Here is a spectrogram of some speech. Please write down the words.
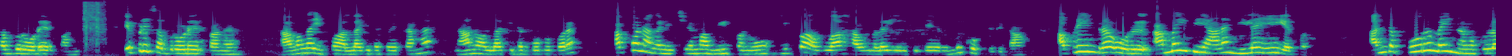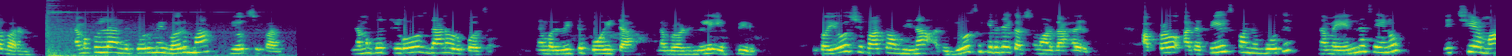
சபுரோட இருப்பாங்க. எப்படி சபுரோட இருப்பாங்க? அவங்க இப்போ அல்லா கிட்ட போயிருக்காங்க. நானும் அல்லா கிட்ட போக போறேன். அப்போ நாங்க நிச்சயமா மீட் பண்ணுவோம். இப்போ அவ்வா அவங்கள என்கிட்ட இருந்து கூப்பிட்டுக்கிட்டான் அப்படின்ற ஒரு அமைதியான நிலையே ஏற்படும். அந்த பொறுமை நமக்குள்ள வரணும். நமக்குள்ள அந்த பொறுமை வருமா? யோசிச்சு பாருங்க நமக்கு க்ளோஸ்டான ஒரு பர்சன் நம்மளை விட்டு போயிட்டா நம்மளோட நிலை எப்படி இருக்கும்? இப்போ யோசிச்சு பார்த்தோம் அப்படின்னா அதை யோசிக்கிறதே கஷ்டமானதாக இருக்கும். அப்புறம் அதை ஃபேஸ் பண்ணும்போது நம்ம என்ன செய்யணும்? நிச்சயமா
